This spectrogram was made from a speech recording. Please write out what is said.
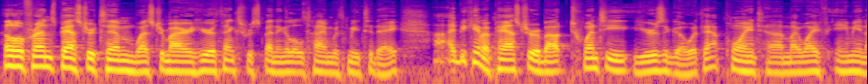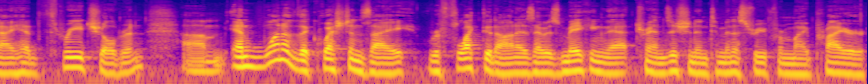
Hello, friends. Pastor Tim Westermeyer here. Thanks for spending a little time with me today. I became a pastor about 20 years ago. At that point, uh, my wife Amy and I had three children. Um, and one of the questions I reflected on as I was making that transition into ministry from my prior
